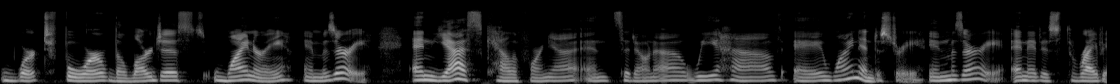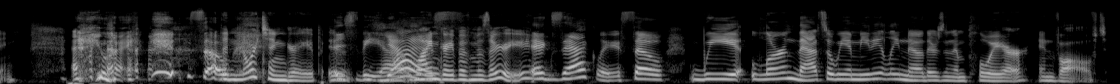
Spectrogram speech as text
worked for the largest winery in Missouri. And yes, California and Sedona, we have a wine industry in Missouri and it is thriving. Anyway, so the Norton grape is the uh, wine grape of Missouri. Exactly. So we learned that. So we immediately know there's an employer involved.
